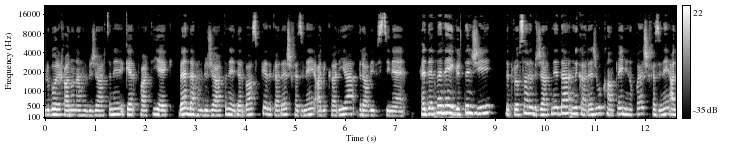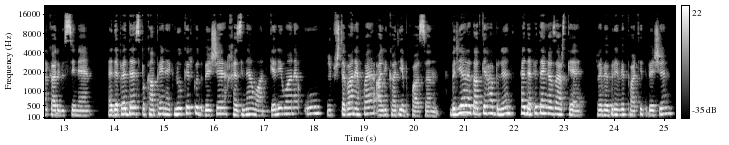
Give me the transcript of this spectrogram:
لگوری قانون اهل بجارتنه گر پارتی یک بند اهل بجارتنه در باسک که دکارش خزینه عدیکاریا دراوی بستینه. هدفه نه گرتن جی در پروسا اهل بجارتنه دا نکارش و کامپین نقاش خزینه عدیکاری بستینه. هدف دست با کمپین اک نو کرد که دبیشه خزینه وان گلی وانه او جبشتوان اخوه آلی کاریه بخواسن. بریاره دادگه ها بلند هدفی تنگه زارد که روی برین پارتی دبیشن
